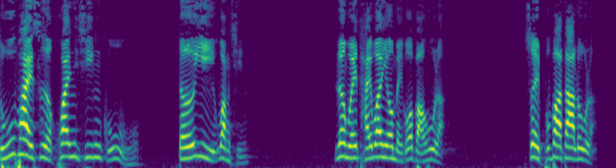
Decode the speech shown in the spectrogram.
独派是欢欣鼓舞、得意忘形，认为台湾有美国保护了，所以不怕大陆了。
